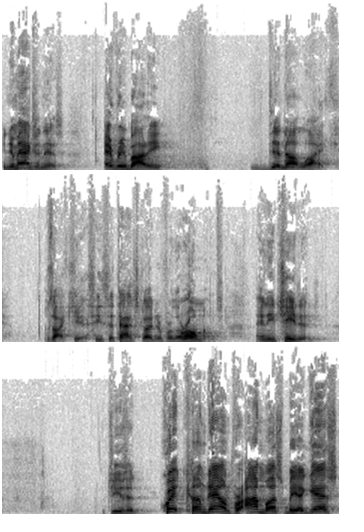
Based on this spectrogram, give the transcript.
Can you imagine this? Everybody did not like Zacchaeus. He's a tax collector for the Romans, and he cheated. Jesus said, Quick, come down, for I must be a guest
